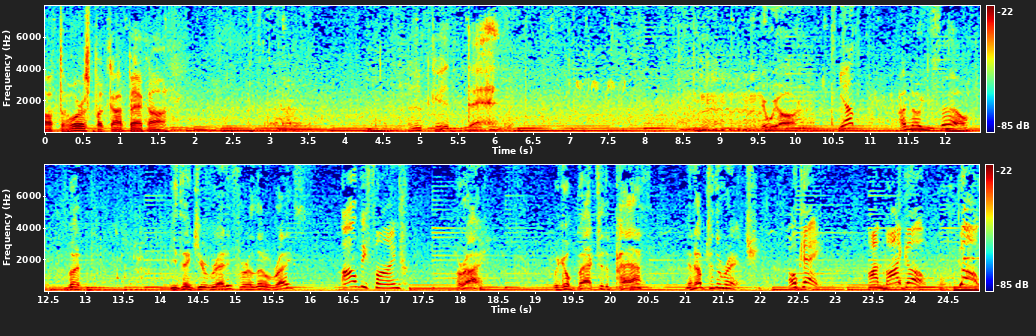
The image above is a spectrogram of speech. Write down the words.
off the horse, but got back on. Look at that. Here we are. Yep. I know you fell, but you think you're ready for a little race? I'll be fine. All right. We go back to the path and up to the ranch. Okay. On my go. Go!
